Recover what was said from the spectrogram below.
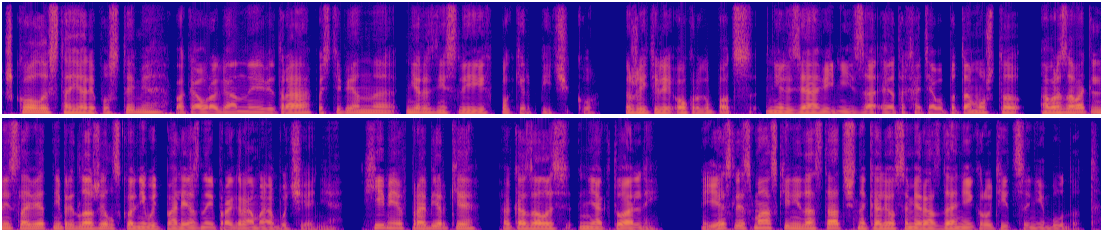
Школы стояли пустыми, пока ураганные ветра постепенно не разнесли их по кирпичику. Жителей округа Потс нельзя винить за это, хотя бы потому, что образовательный совет не предложил сколь-нибудь полезной программы обучения. Химия в пробирке оказалась неактуальной. Если смазки недостаточно, колеса мироздания крутиться не будут.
